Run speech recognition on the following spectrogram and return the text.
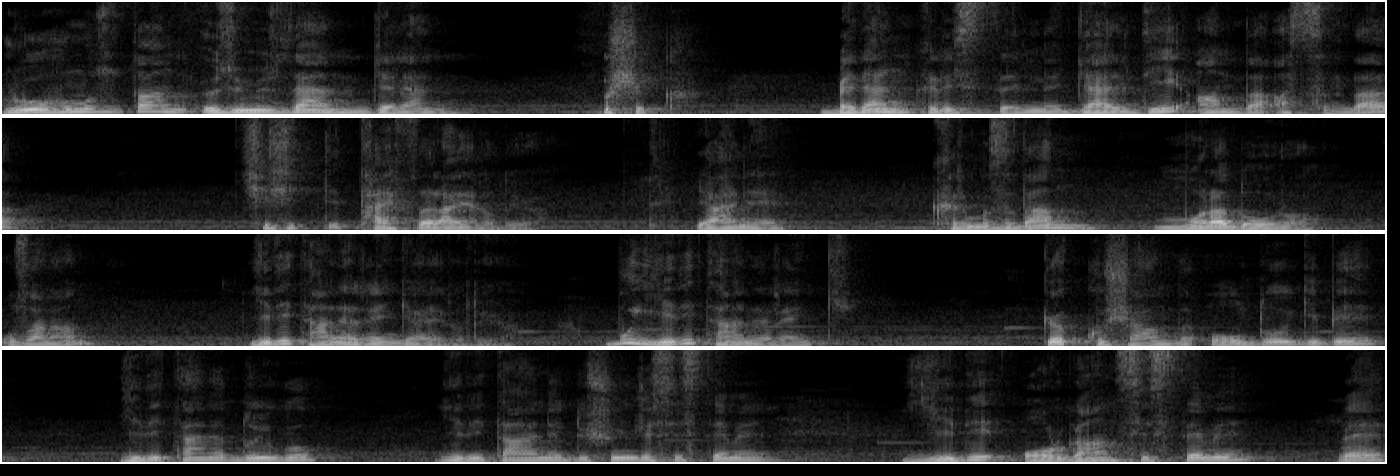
Ruhumuzdan, özümüzden gelen ışık beden kristaline geldiği anda aslında çeşitli tayflara ayrılıyor. Yani kırmızıdan mora doğru uzanan 7 tane renge ayrılıyor. Bu 7 tane renk gökkuşağında olduğu gibi 7 tane duygu, 7 tane düşünce sistemi, 7 organ sistemi ve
